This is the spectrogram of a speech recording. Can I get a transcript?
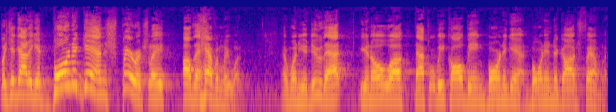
but you got to get born again spiritually of the heavenly one. And when you do that, you know, uh, that's what we call being born again, born into God's family.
